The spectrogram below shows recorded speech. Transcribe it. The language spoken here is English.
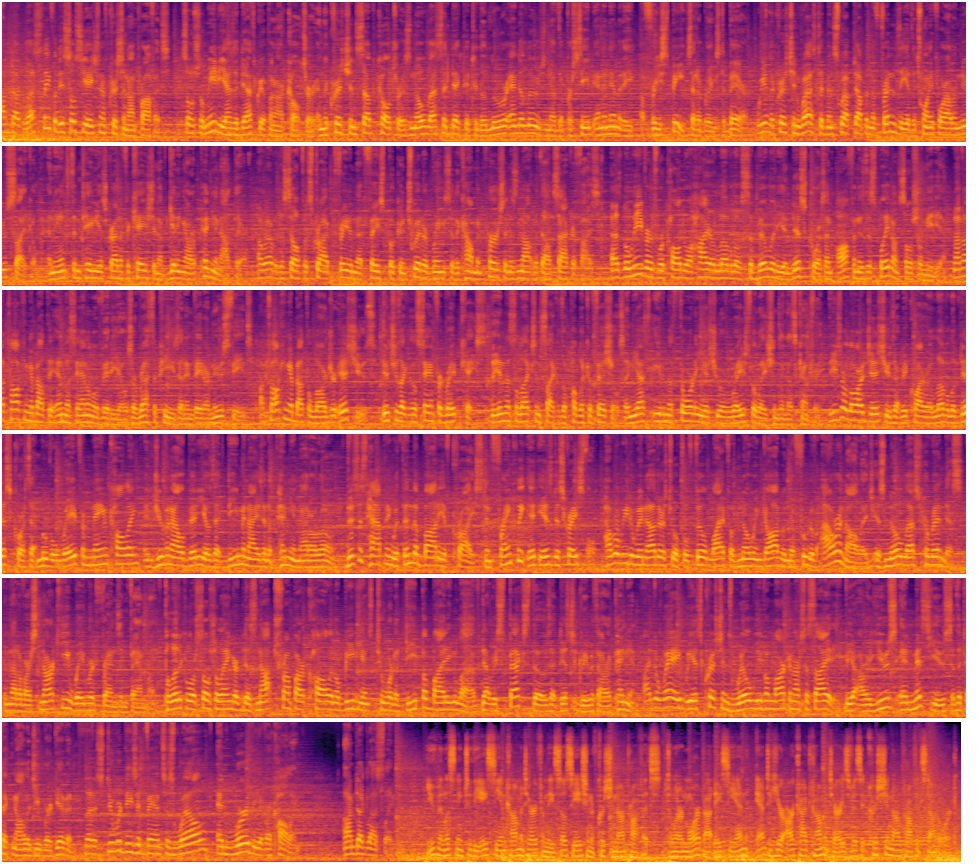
I'm Doug Leslie for the Association of Christian Nonprofits. Social media has a death grip on our culture, and the Christian subculture is no less addicted to the lure and illusion of the perceived anonymity of free speech that it brings to bear. We in the Christian West have been swept up in the frenzy of the 24 hour news cycle and the instantaneous gratification of getting our opinion out there. However, the self ascribed freedom that Facebook and Twitter brings to the common person is not without sacrifice. As believers, we're called to a higher level of civility and discourse, and often is displayed on social media. And I'm not talking about the animal videos or recipes that invade our news feeds. I'm talking about the larger issues. Issues like the Stanford rape case, the endless election cycles of public officials, and yes, even the thorny issue of race relations in this country. These are large issues that require a level of discourse that move away from name calling and juvenile videos that demonize an opinion not our own. This is happening within the body of Christ, and frankly, it is disgraceful. How are we to win others to a fulfilled life of knowing God when the fruit of our knowledge is no less horrendous than that of our snarky, wayward friends and family? Political or social anger does not trump our call and obedience toward a deep, abiding love that respects those that disagree with our opinion. Either way, we as Christians will leave a mark in our society via our use and misuse of the technology we're given. Let us steward these advances well and worthy of our calling. I'm Doug Leslie. You've been listening to the ACN commentary from the Association of Christian Nonprofits. To learn more about ACN and to hear archived commentaries, visit ChristianNonprofits.org.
